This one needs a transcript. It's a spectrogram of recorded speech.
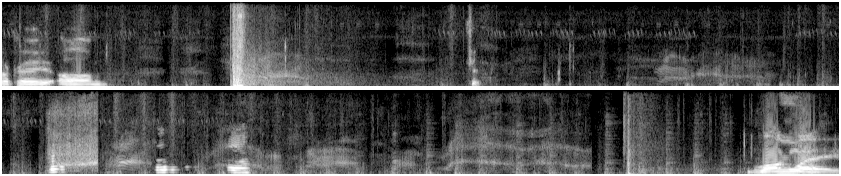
Okay, um. Uh, way.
